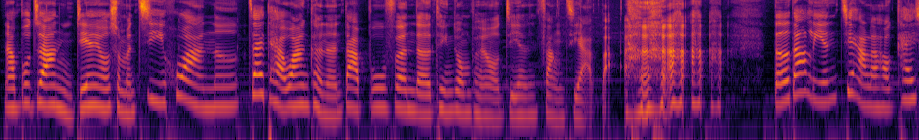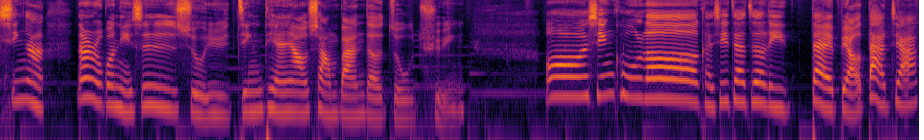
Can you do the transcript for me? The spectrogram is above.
那不知道你今天有什么计划呢？在台湾，可能大部分的听众朋友今天放假吧。得到年假了，好开心啊！那如果你是属于今天要上班的族群，哦，辛苦了！可惜在这里代表大家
